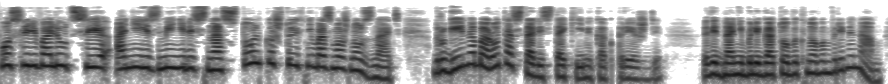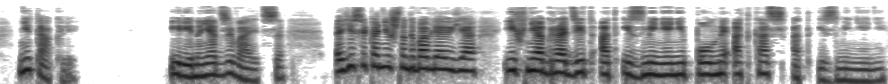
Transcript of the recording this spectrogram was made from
После революции они изменились настолько, что их невозможно узнать. Другие, наоборот, остались такими, как прежде. Видно, они были готовы к новым временам, не так ли? Ирина не отзывается. Если, конечно, добавляю я, их не оградит от изменений полный отказ от изменений.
